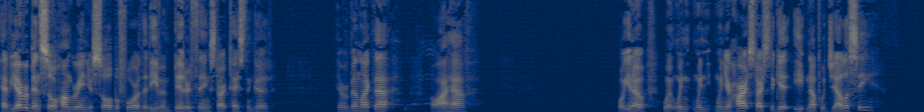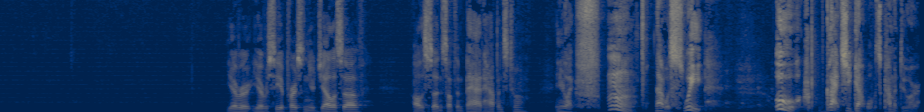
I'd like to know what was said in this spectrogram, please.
Have you ever been so hungry in your soul before that even bitter things start tasting good? You ever been like that? Oh, I have. Well, you know, when, when, when, when your heart starts to get eaten up with jealousy, You ever, you ever see a person you're jealous of? All of a sudden, something bad happens to them, and you're like, mm, that was sweet. Ooh, I'm glad she got what was coming to her.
